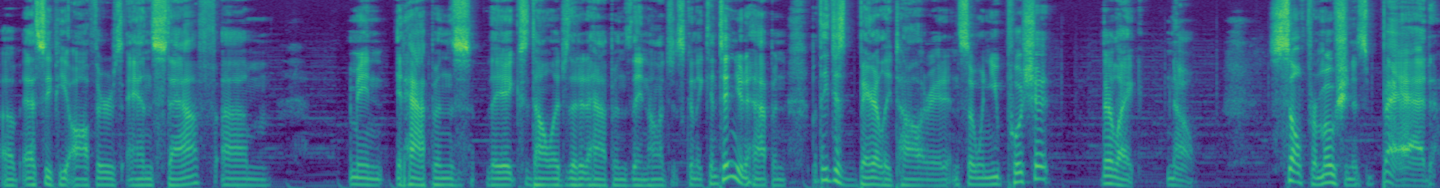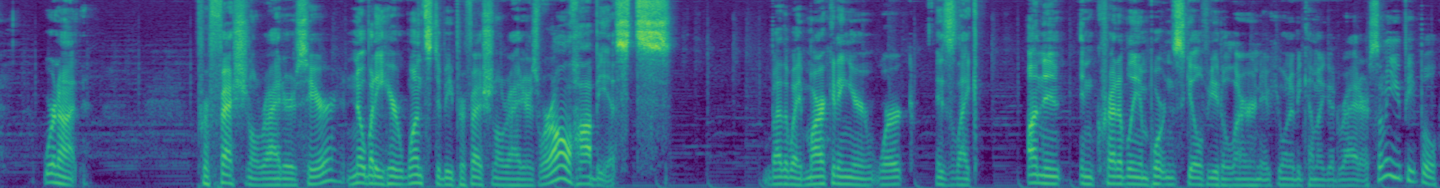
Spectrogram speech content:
of SCP authors and staff. Um, I mean, it happens. They acknowledge that it happens. They acknowledge it's going to continue to happen, but they just barely tolerate it. And so when you push it, they're like, no, self promotion is bad. We're not professional writers here. Nobody here wants to be professional writers. We're all hobbyists. By the way, marketing your work is like an incredibly important skill for you to learn if you want to become a good writer. Some of you people,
